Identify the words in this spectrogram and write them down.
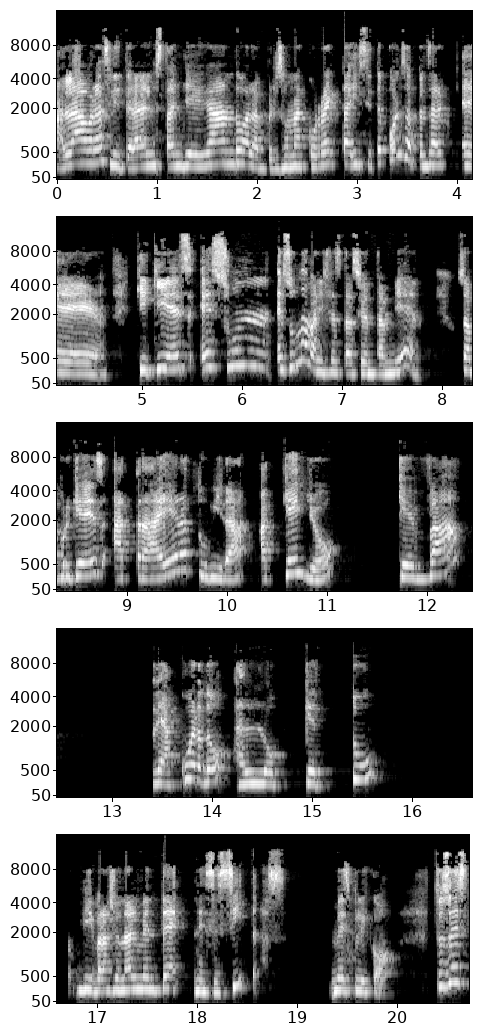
palabras literal están llegando a la persona correcta. Y si te pones a pensar, eh, Kiki, es, es, un, es una manifestación también. O sea, porque es atraer a tu vida aquello que va de acuerdo a lo que tú vibracionalmente necesitas. ¿Me explicó? Entonces,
